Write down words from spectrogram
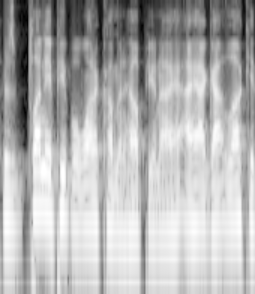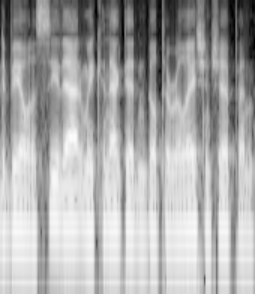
there's plenty of people want to come and help you. And I, I got lucky to be able to see that, and we connected and built a relationship. And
